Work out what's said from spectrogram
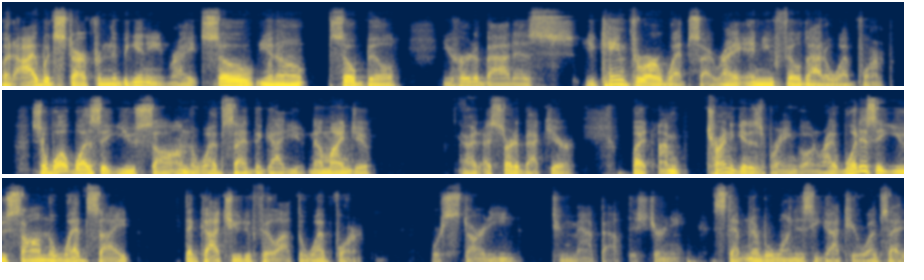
but i would start from the beginning right so you know so bill you heard about us you came mm-hmm. through our website right and you filled out a web form so what was it you saw on the website that got you now mind you i started back here but i'm trying to get his brain going right what is it you saw on the website that got you to fill out the web form we're starting to map out this journey. Step number one is he got to your website.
